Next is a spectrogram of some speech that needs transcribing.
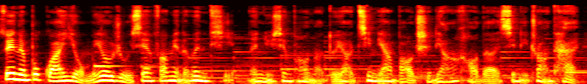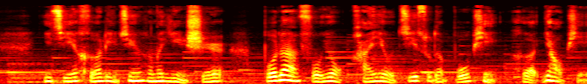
所以呢，不管有没有乳腺方面的问题，那女性朋友呢都要尽量保持良好的心理状态，以及合理均衡的饮食，不乱服用含有激素的补品和药品，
